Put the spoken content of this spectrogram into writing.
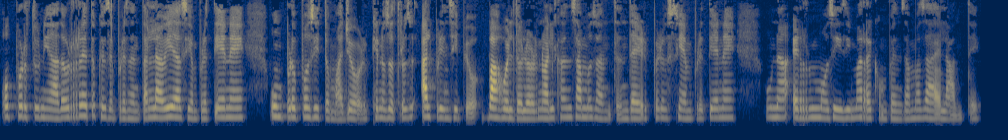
oportunidad o reto que se presenta en la vida siempre tiene un propósito mayor que nosotros al principio bajo el dolor no alcanzamos a entender, pero siempre tiene una hermosísima recompensa más adelante.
